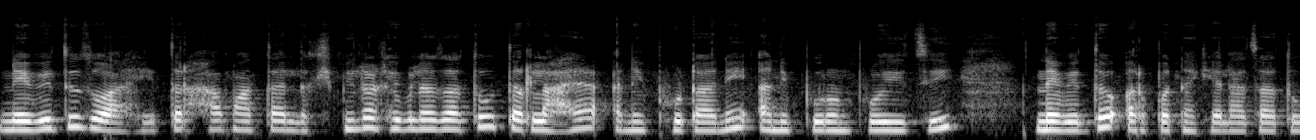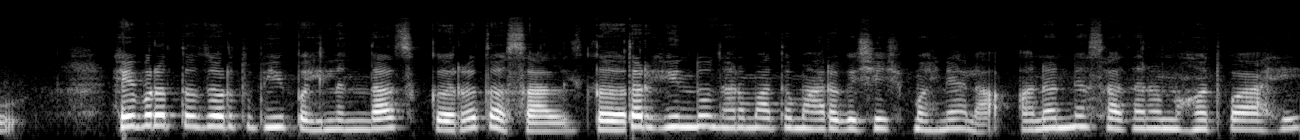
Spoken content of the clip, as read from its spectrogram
नैवेद्य जो आहे तर हा माता लक्ष्मीला ठेवला जातो. तर लाह्या आणि फुटाणे आणि पुरणपोळीची नैवेद्य अर्पण केला जातो. हे व्रत जर तुम्ही पहिल्यांदाच करत असाल तर तर हिंदू धर्मात मार्गशीर्ष महिन्याला अनन्यसाधारण महत्त्व आहे.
